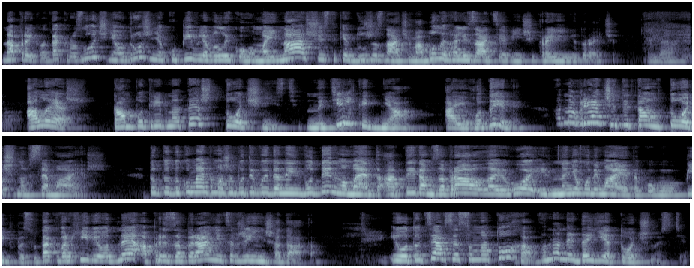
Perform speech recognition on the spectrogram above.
Наприклад, так, розлучення, одруження, купівля великого майна, щось таке дуже значиме, або легалізація в іншій країні, до речі. Але ж там потрібна теж точність не тільки дня, а й години. А навряд чи ти там точно все маєш. Тобто документ може бути виданий в один момент, а ти там забрала його і на ньому немає такого підпису. Так, в архіві одне, а при забиранні це вже інша дата. І от оця вся суматоха, вона не дає точності.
